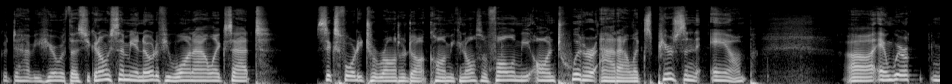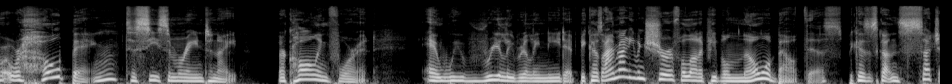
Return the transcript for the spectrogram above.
Good to have you here with us. You can always send me a note if you want, Alex, at 640toronto.com. You can also follow me on Twitter at Alex Pierson Amp. Uh, and we're we're hoping to see some rain tonight. They're calling for it. And we really, really need it because I'm not even sure if a lot of people know about this because it's gotten such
